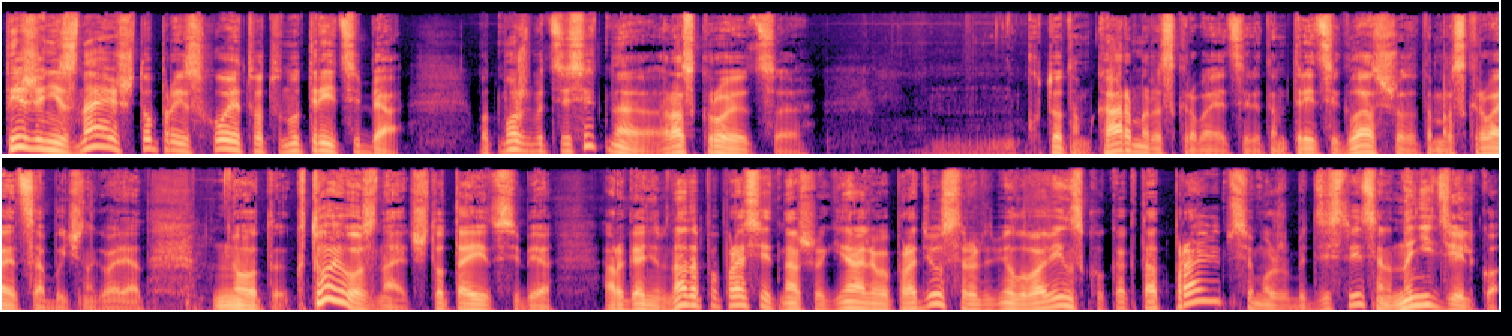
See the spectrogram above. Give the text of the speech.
ты же не знаешь, что происходит вот внутри тебя. Вот, может быть, действительно раскроется, кто там, карма раскрывается, или там третий глаз, что-то там раскрывается, обычно говорят. Ну Вот. Кто его знает, что таит в себе организм? Надо попросить нашего генерального продюсера Людмилу Вавинскую как-то отправимся, может быть, действительно, на недельку.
